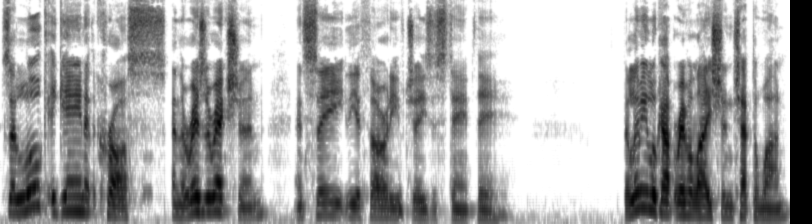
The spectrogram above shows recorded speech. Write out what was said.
So look again at the cross and the resurrection and see the authority of Jesus stamped there. But let me look up Revelation chapter 1.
